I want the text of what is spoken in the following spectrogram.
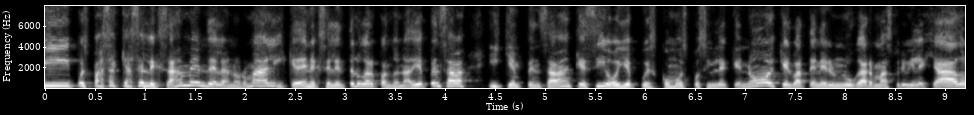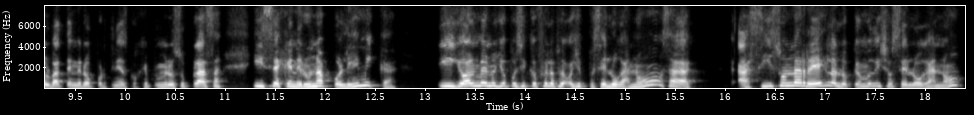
Y pues pasa que hace el examen de la normal y queda en excelente lugar cuando nadie pensaba y quien pensaban que sí, oye, pues cómo es posible que no y que él va a tener un lugar más privilegiado, él va a tener oportunidad de escoger primero su plaza y se generó una polémica. Y yo al menos, yo pues sí que fue la, oye, pues se lo ganó, o sea, así son las reglas, lo que hemos dicho, se lo ganó.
